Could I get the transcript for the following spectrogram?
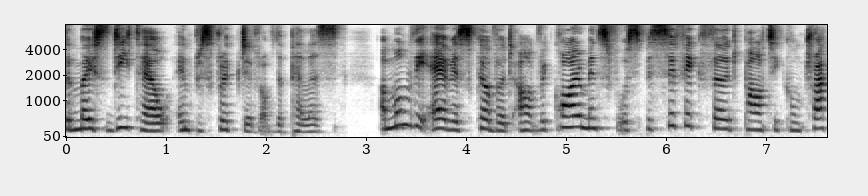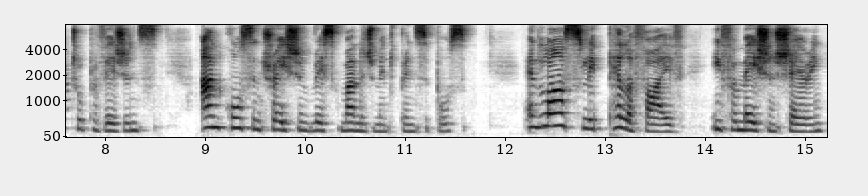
the most detailed and prescriptive of the pillars. Among the areas covered are requirements for specific third party contractual provisions and concentration risk management principles. And lastly, Pillar 5 information sharing.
